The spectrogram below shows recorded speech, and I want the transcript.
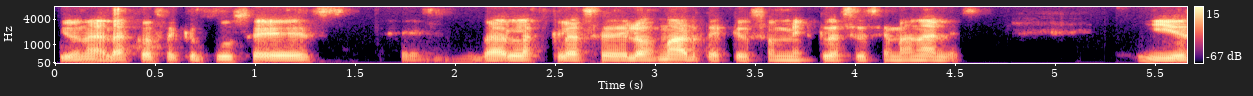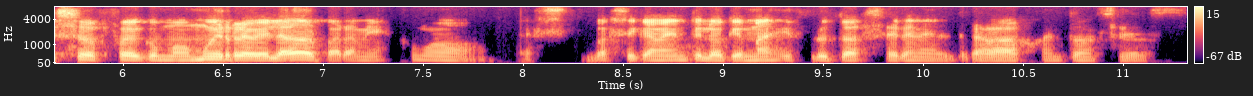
Y una de las cosas que puse es eh, dar las clases de los martes, que son mis clases semanales. Y eso fue como muy revelador para mí, es como, es básicamente lo que más disfruto hacer en el trabajo. Entonces,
